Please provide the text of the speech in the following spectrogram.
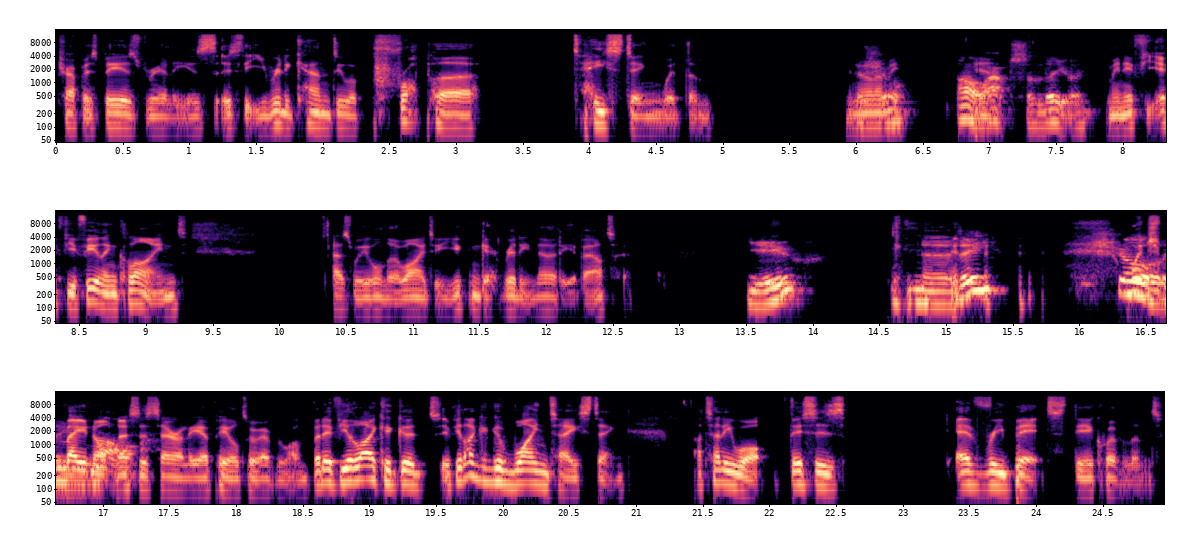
Trappist beers. Really, is is that you really can do a proper tasting with them. You know For what I mean? Oh, Yeah. absolutely. I mean, if you, if you feel inclined, as we all know I do, you can get really nerdy about it, You nerdy, which Surely may not necessarily appeal to everyone. But if you like a good if you like a good wine tasting, I'll tell you what, this is every bit the equivalent.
